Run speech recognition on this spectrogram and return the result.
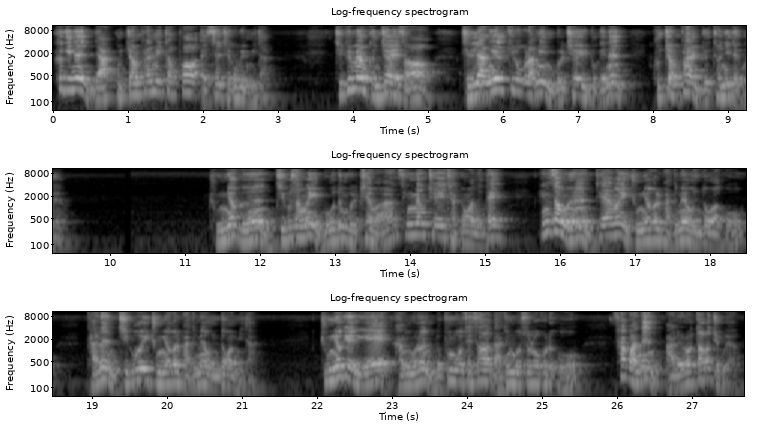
크기는 약 9.8m s 제곱입니다. 지표면 근처에서 질량 1kg인 물체의 무게는 9.8 뉴턴이 되고요. 중력은 지구상의 모든 물체와 생명체에 작용하는데 행성은 태양의 중력을 받으며 운동하고 달은 지구의 중력을 받으며 운동합니다. 중력에 의해 강물은 높은 곳에서 낮은 곳으로 흐르고 사과는 아래로 떨어지고요.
